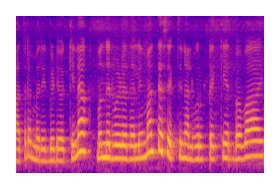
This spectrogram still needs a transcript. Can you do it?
ಮಾತ್ರ ಮರಿಬೇಡಿ ಓಕೆನಾ ಮುಂದಿನ ವಿಡಿಯೋದಲ್ಲಿ ಮತ್ತೆ ಸಿಗ್ತೀನಿ. ಅಲ್ಲಿವರೆಗೆ ಟೇಕ್ ಕೇರ್ ಬಾಯ್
